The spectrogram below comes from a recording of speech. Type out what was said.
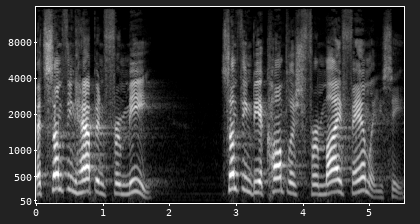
That something happen for me, something be accomplished for my family, you see.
